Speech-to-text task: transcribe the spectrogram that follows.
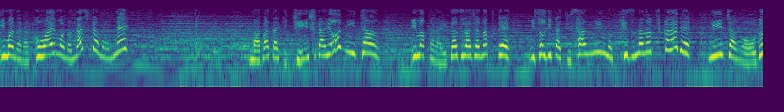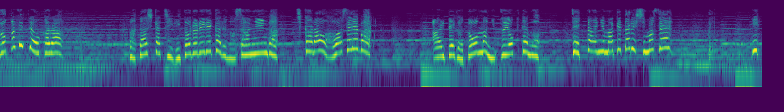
今なら怖いものなしだもんね。まばたき禁止だよ兄ちゃん。今からいたずらじゃなくてみそぎたち3人の絆の力で兄ちゃんを驚かせちゃうから。私たちリトルリリカルの3人が力を合わせれば相手がどんなに強くても絶対に負けたりしません。行こ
